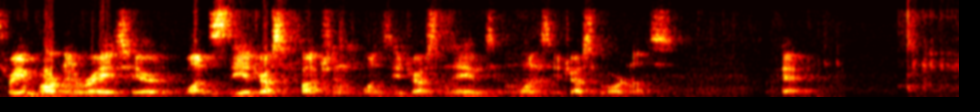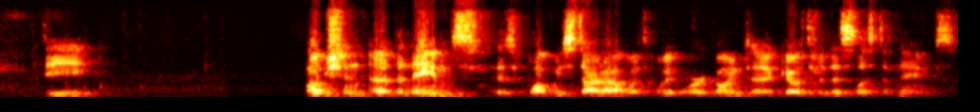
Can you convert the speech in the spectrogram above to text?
three important arrays here. One's the address of functions, one's the address of names, and one's the address of ordinals. Okay. The function, uh, the names is what we start out with. We're going to go through this list of names.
